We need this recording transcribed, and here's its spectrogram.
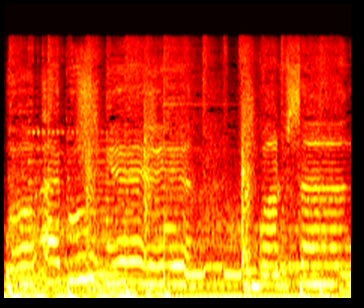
我爱不灭。繁华如散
